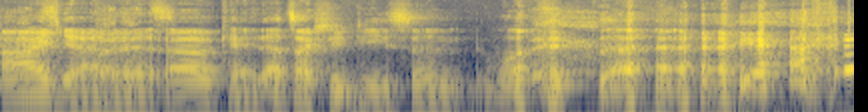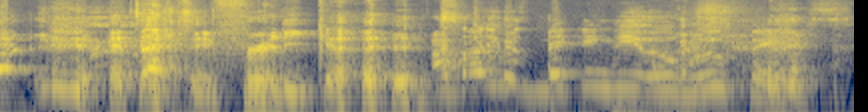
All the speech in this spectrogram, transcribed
I It's- get but it. it's- Okay, that's actually decent. What the heck? it's actually pretty good. I thought he was making the Ulu face.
